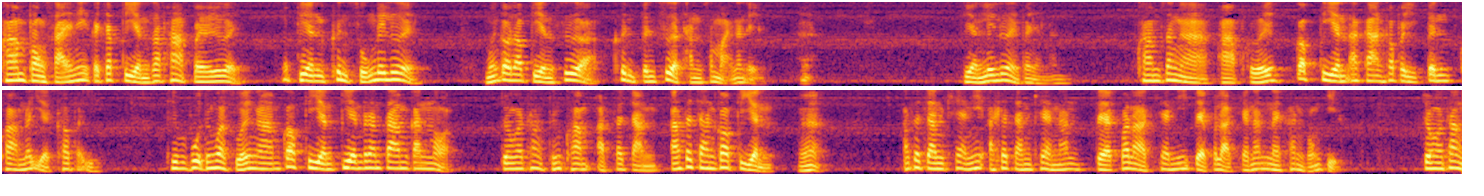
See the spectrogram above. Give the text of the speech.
ความผ่องใสนี้ก็จะเปลี่ยนสภาพไปเรื่อยเปลี่ยนขึ้นสูงเรื่อยๆ เหมือนกับเราเปลี่ยนเสื้อขึ้นเป็นเสื้อทันสมัยนั่นเองเปลี่ยนเรื่อยๆไปอย่างนั้น ความสง่าผ่าเผยก็เปลี่ยนอาการเข้าไปอีกเป็นความละเอียดเข้าไปอีก ที่พูดถึงว่าสวยงาม ก็เปลี่ยนเปลี่ยนไปตามๆกันหมดจนกระทั่งถึงความอัศจรรย์อัศจรรย์ก็เปลี่ยนอัศจรรย์แค่นี้อัศจรรย์แค่นั้นแปลกประหลาดแค่นี้แปลกประหลาดแค่นั้นในขั้นของจิตจนกระทั่ง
